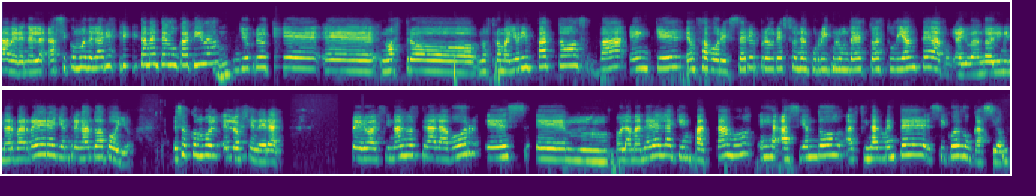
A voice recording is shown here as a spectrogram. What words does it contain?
A ver, en el, así como en el área estrictamente educativa, yo creo que eh, nuestro, nuestro mayor impacto va en, que, en favorecer el progreso en el currículum de estos estudiantes, ayudando a eliminar barreras y entregando apoyo. Eso es como en lo general. Pero al final nuestra labor es, em, o la manera en la que impactamos es haciendo al, finalmente psicoeducación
